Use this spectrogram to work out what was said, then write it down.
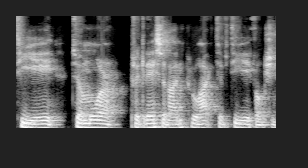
TA to a more progressive and proactive TA function?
